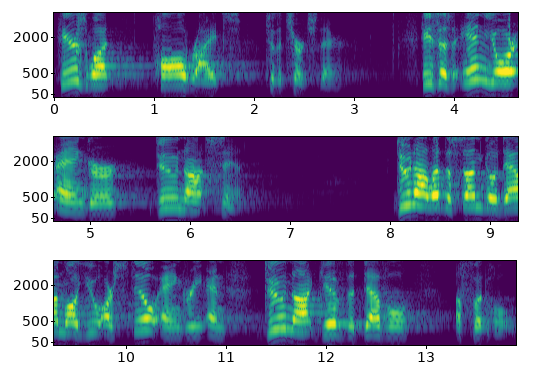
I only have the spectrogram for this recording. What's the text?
Here's what Paul writes to the church there He says, In your anger, do not sin. Do not let the sun go down while you are still angry, and do not give the devil a foothold.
